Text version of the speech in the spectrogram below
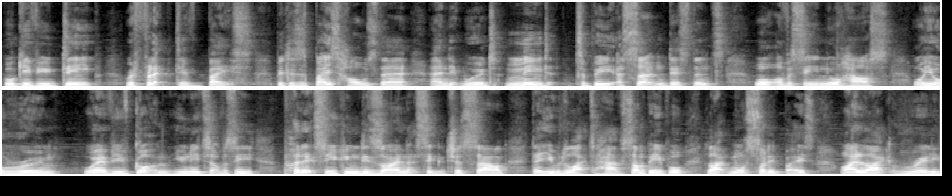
will give you deep, reflective bass because there's bass holes there and it would need to be a certain distance, well, obviously in your house or your room wherever you've got them, you need to obviously put it so you can design that signature sound that you would like to have. Some people like more solid bass. I like really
